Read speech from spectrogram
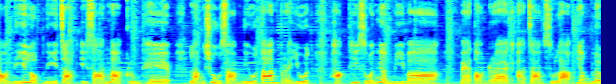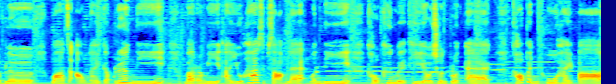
ตอนนี้หลบหนีจากอีสานมากรุงเทพ หลังชูสามนิ้วต้านประยุทธ์ พักที่สวนเงินมีมา แม้ตอนแรกอาจารย์สุลักษ์ยังเบลอๆ ว่าจะเอาไงกับเรื่องนี้ บารมีอายุ 53 และวันนี้เขาขึ้นเวทีเยาวชนปลดแอก เขาเป็นผู้ไฮปาร์ค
